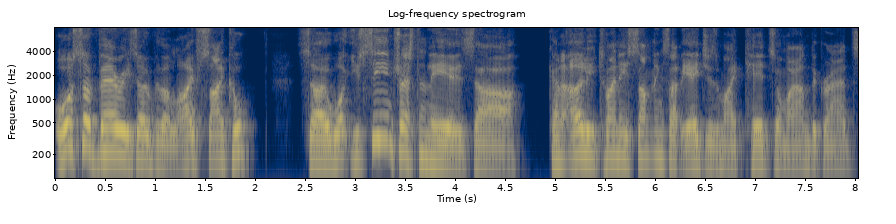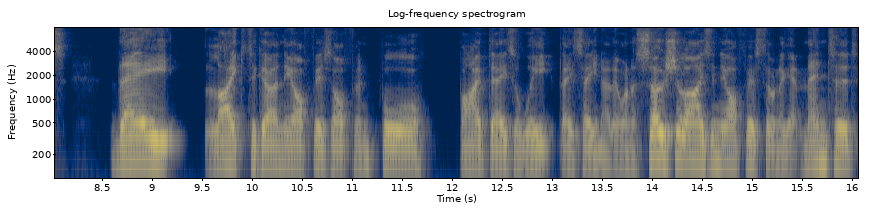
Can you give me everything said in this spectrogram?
Also varies over the life cycle. So what you see interestingly is uh, kind of early 20s, something's like the ages of my kids or my undergrads, they like to go in the office often four, five days a week. They say, you know, they want to socialize in the office, they want to get mentored.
